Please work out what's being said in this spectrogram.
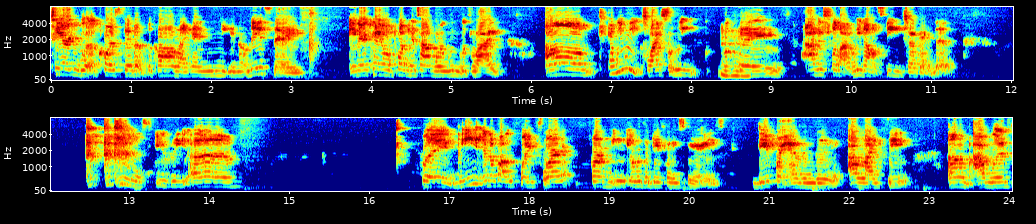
Terry would, of course, set up the call like, "Hey, we meeting on this day," and there came a point in time where we was like um, can we meet twice a week? Mm-hmm. Because mm-hmm. I just feel like we don't see each other enough. Excuse me. Um, but being in Apollo 44, for me, it was a different experience. Different as in good. I liked it. Um, I was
